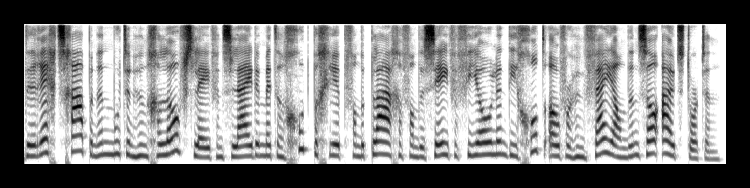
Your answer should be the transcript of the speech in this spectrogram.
De rechtschapenen moeten hun geloofslevens leiden met een goed begrip van de plagen van de zeven violen die God over hun vijanden zal uitstorten.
